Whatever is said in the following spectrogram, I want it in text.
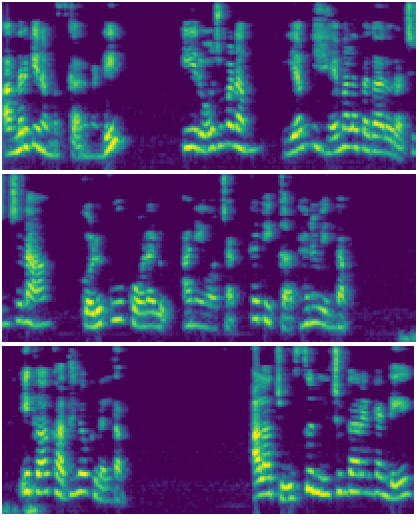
అందరికీ నమస్కారం అండి. ఈ రోజు మనం ఎం. హేమలత గారు రచించిన కొడుకు కోడలు అనే ఓ చక్కటి కథను విందాం. ఇక కథలోకి వెళ్దాం. అలా చూస్తూ నిల్చుంటారేంటండి?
